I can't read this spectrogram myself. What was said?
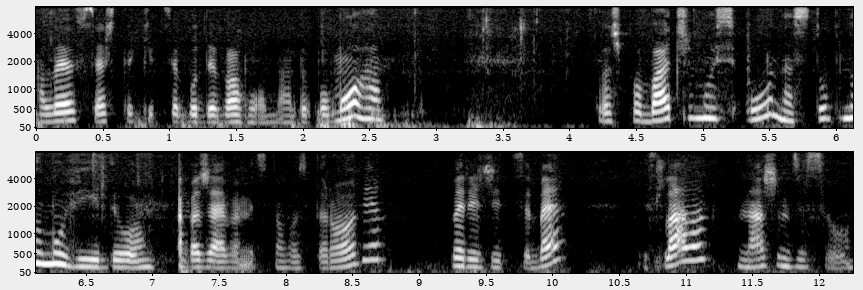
але все ж таки це буде вагома допомога. Тож побачимось у наступному відео. Бажаю вам міцного здоров'я, бережіть себе і слава нашим ЗСУ.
